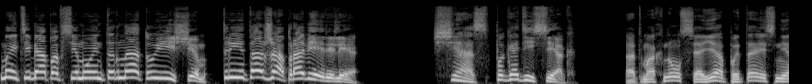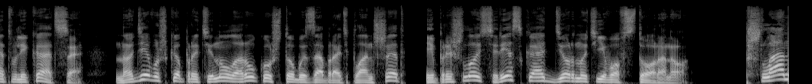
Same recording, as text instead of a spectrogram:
«Мы тебя по всему интернату ищем! Три этажа проверили!» «Сейчас, погоди сек!» Отмахнулся я, пытаясь не отвлекаться, но девушка протянула руку, чтобы забрать планшет, и пришлось резко отдернуть его в сторону. «Пшла на...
